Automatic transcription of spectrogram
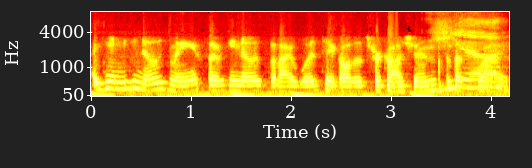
again, he knows me, so he knows that I would take all those precautions. So that's why.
